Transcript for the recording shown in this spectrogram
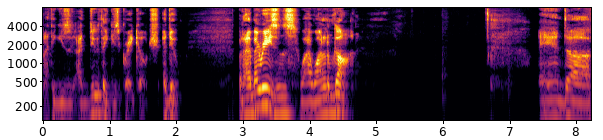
I think he's I do think he's a great coach. I do. But I have my reasons why I wanted him gone. And uh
